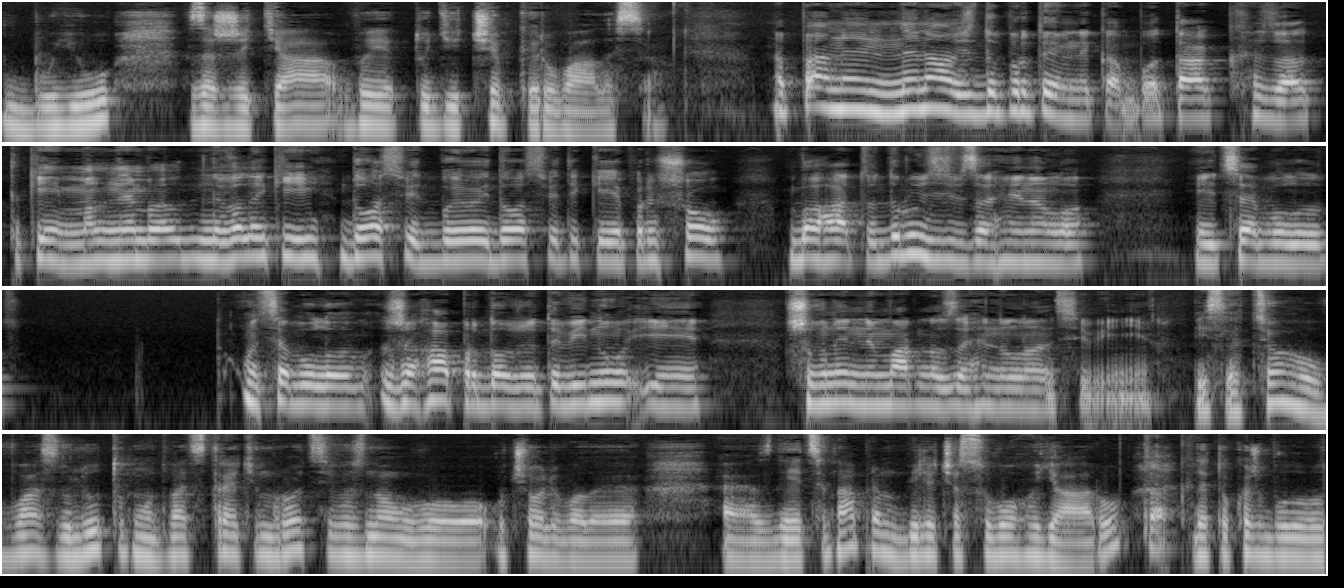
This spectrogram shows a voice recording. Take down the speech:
в бою за життя, ви тоді чим керувалися? Напевне, ненависть до противника, бо так за такий невеликий досвід, бойовий досвід, який я пройшов, багато друзів загинуло. І це було, це було жага продовжувати війну і що вони не марно загинули на цій війні. Після цього у вас в лютому 23-му році ви знову очолювали, е, здається, напрям біля часового яру, Так. де також було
